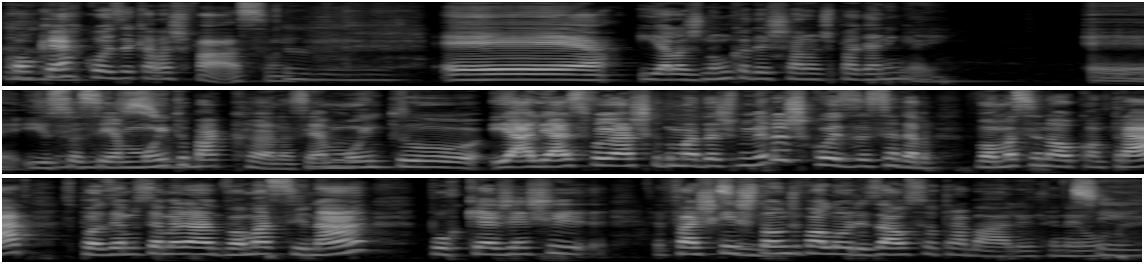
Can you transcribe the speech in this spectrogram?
qualquer coisa que elas façam. É, e elas nunca deixaram de pagar ninguém. É, isso, assim, é Isso. muito bacana, assim, é muito... E, aliás, foi, eu acho que, uma das primeiras coisas, assim, Débora, vamos assinar o contrato, podemos ser melhor, vamos assinar, porque a gente faz questão de valorizar o seu trabalho, entendeu? Sim,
